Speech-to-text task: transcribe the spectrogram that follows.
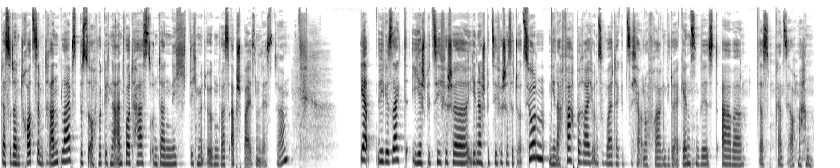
dass du dann trotzdem dranbleibst, bis du auch wirklich eine Antwort hast und dann nicht dich mit irgendwas abspeisen lässt, ja. Ja, wie gesagt, je spezifischer, je nach spezifischer Situation, je nach Fachbereich und so weiter, gibt es sicher auch noch Fragen, die du ergänzen willst, aber das kannst du ja auch machen.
